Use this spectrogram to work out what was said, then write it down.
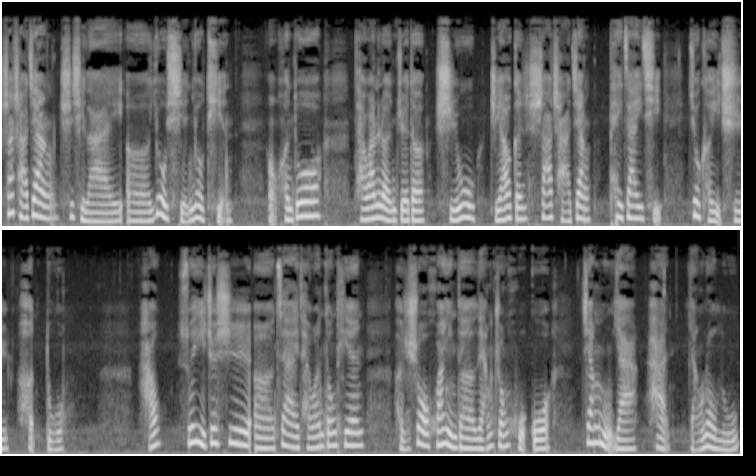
沙茶酱吃起来呃又咸又甜哦。很多台湾人觉得食物只要跟沙茶酱配在一起。就可以吃很多。好，所以这是呃，在台湾冬天很受欢迎的两种火锅：姜母鸭和羊肉炉。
